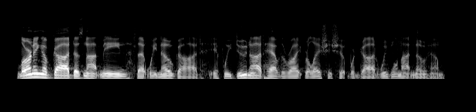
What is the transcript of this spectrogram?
Learning of God does not mean that we know God. If we do not have the right relationship with God, we will not know Him.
